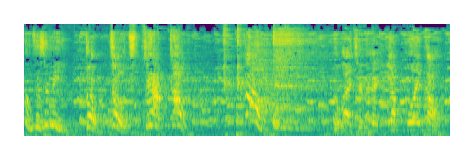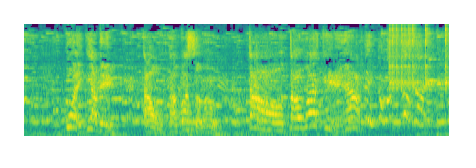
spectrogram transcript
当做什么？当做一只狗，狗。都爱像那个野尾狗，尾叫咧，豆豆我手，豆豆啊行。你讲我讲来。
